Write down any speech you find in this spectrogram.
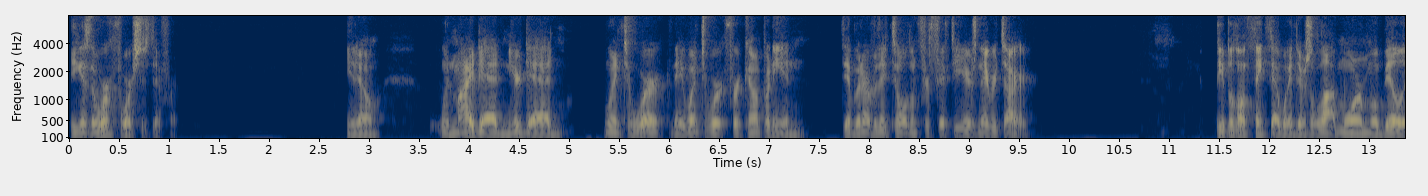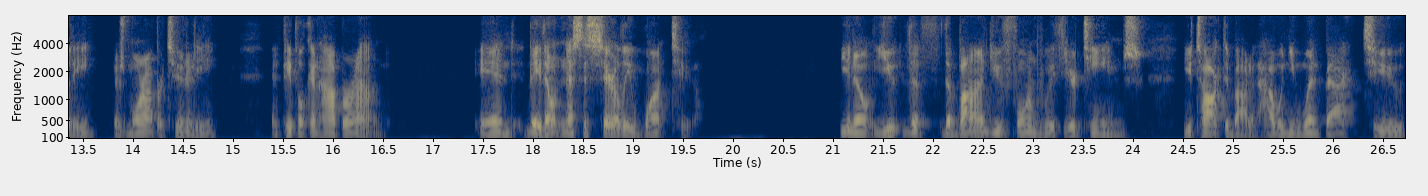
because the workforce is different you know when my dad and your dad went to work. They went to work for a company and did whatever they told them for 50 years and they retired. People don't think that way. There's a lot more mobility. There's more opportunity and people can hop around. And they don't necessarily want to. You know you the the bond you formed with your teams you talked about it how when you went back to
